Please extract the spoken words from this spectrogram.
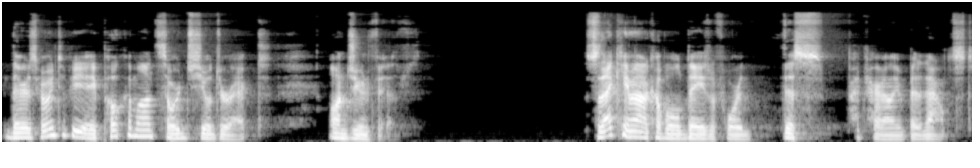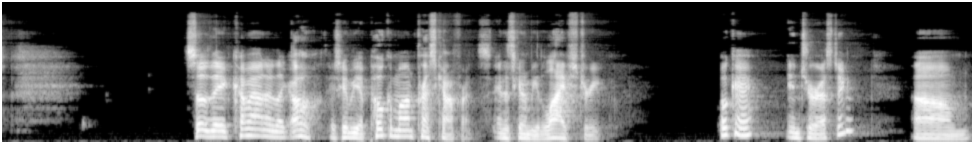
there's going to be a Pokemon Sword Shield Direct on June 5th. So that came out a couple of days before this apparently been announced. So they come out and like, oh, there's gonna be a Pokemon press conference and it's gonna be live stream. Okay, interesting. Um,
